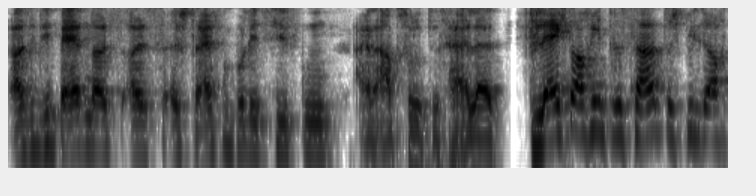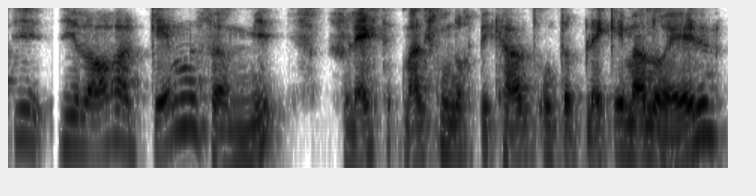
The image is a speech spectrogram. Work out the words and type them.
Also die beiden als, als Streifenpolizisten, ein absolutes Highlight. Vielleicht auch interessant, da spielt auch die, die Laura Gemser mit, vielleicht manchen noch bekannt unter Black Emanuel,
